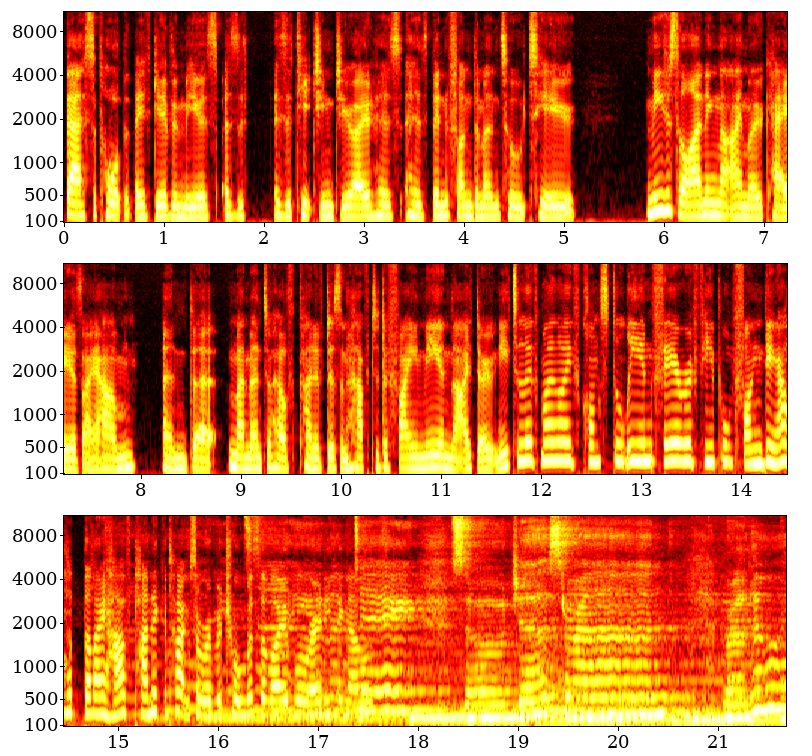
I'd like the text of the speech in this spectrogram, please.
their support that they've given me as as a, as a teaching duo has has been fundamental to me just learning that I'm okay as I am and that my mental health kind of doesn't have to define me and that I don't need to live my life constantly in fear of people finding out that I have panic attacks or I'm a trauma survivor or anything else. So just run, run away.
